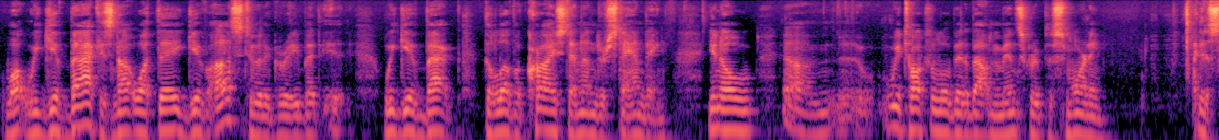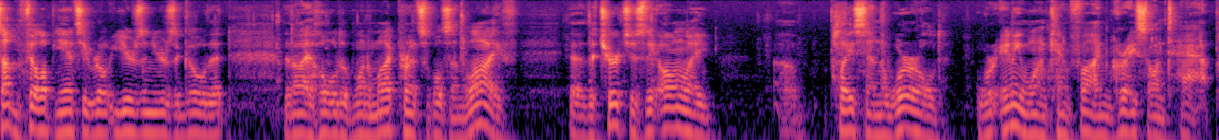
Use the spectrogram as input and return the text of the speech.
what we give back is not what they give us to a degree, but it, we give back the love of Christ and understanding. You know, um, we talked a little bit about men's group this morning. It is something Philip Yancey wrote years and years ago that that I hold of one of my principles in life. Uh, the church is the only uh, place in the world where anyone can find grace on tap.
